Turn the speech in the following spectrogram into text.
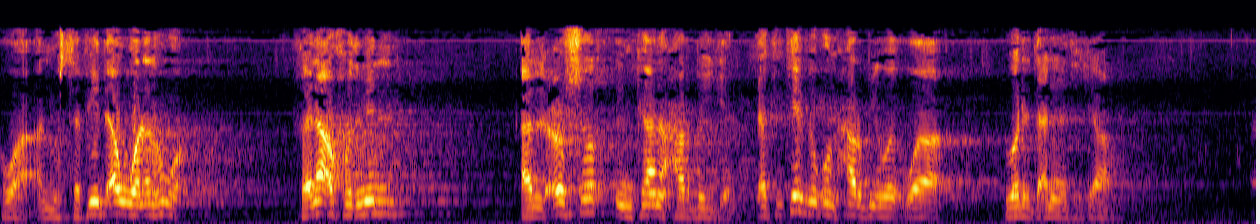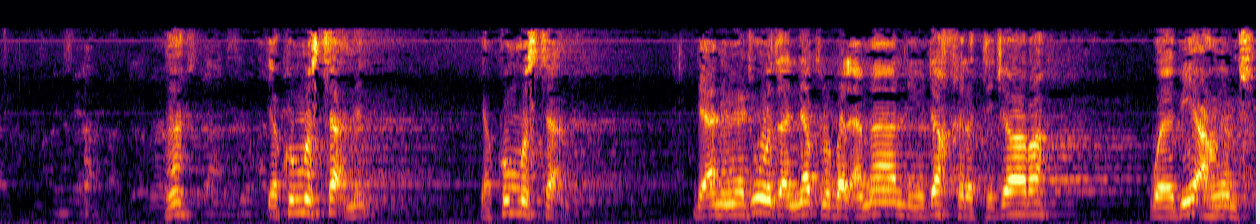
هو. المستفيد أولا هو. فنأخذ منه العشر إن كان حربيا. لكن كيف يكون حربي ويورد علينا تجارة؟ ها؟ يكون مستأمن. يكون مستأمن. لأنه يجوز أن يطلب الأمان ليدخل التجارة ويبيعه ويمشي.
